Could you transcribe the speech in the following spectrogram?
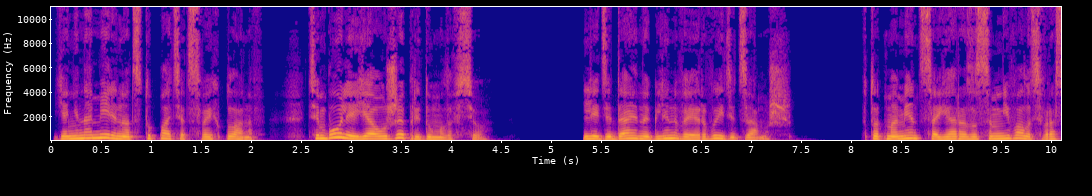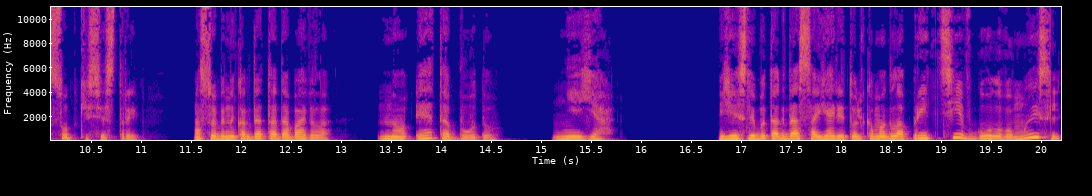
я не намерена отступать от своих планов. Тем более я уже придумала все. Леди Дайна Глинвейр выйдет замуж». В тот момент Саяра засомневалась в рассудке сестры, особенно когда та добавила «Но это буду не я». Если бы тогда Саяре только могла прийти в голову мысль,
